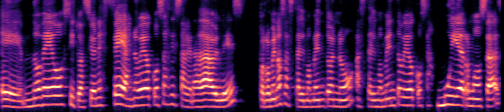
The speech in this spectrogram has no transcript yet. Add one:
eh, no veo situaciones feas, no veo cosas desagradables, por lo menos hasta el momento no, hasta el momento veo cosas muy hermosas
